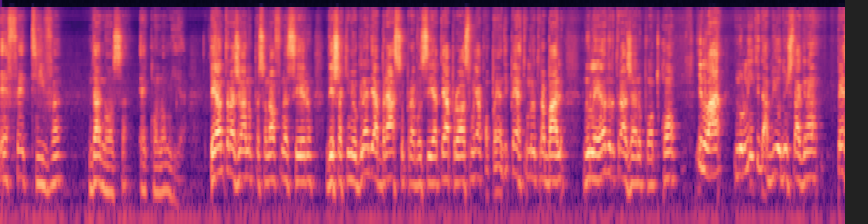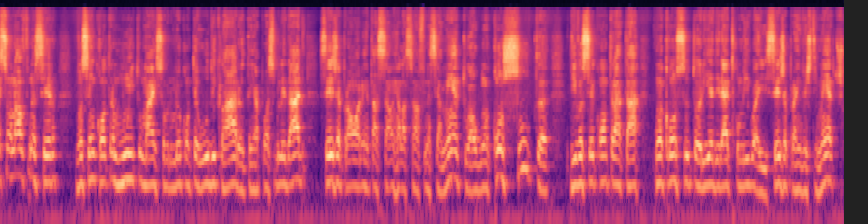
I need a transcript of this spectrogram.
efetiva da nossa economia. Leandro Trajano, personal financeiro, deixo aqui meu grande abraço para você e até a próxima. E acompanha de perto o meu trabalho no leandrotrajano.com e lá no link da bio do Instagram, personal financeiro, você encontra muito mais sobre o meu conteúdo e, claro, tem a possibilidade, seja para uma orientação em relação a financiamento, alguma consulta de você contratar uma consultoria direto comigo aí, seja para investimentos,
